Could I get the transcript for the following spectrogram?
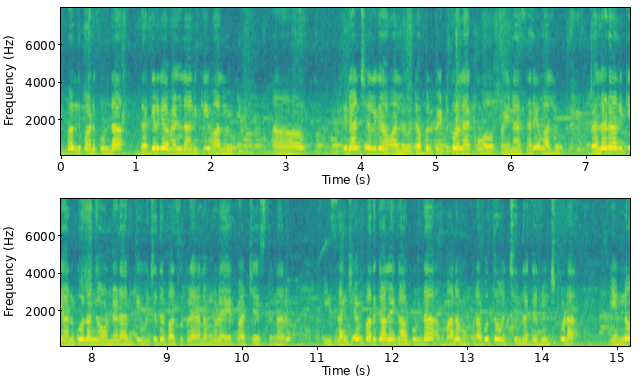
ఇబ్బంది పడకుండా దగ్గరగా వెళ్ళడానికి వాళ్ళు ఫినాన్షియల్గా వాళ్ళు డబ్బులు పెట్టుకోలేకపోయినా సరే వాళ్ళు వెళ్ళడానికి అనుకూలంగా ఉండడానికి ఉచిత బస్సు ప్రయాణం కూడా ఏర్పాటు చేస్తున్నారు. ఈ సంక్షేమ పథకాలే కాకుండా మనం ప్రభుత్వం వచ్చిన దగ్గర నుంచి కూడా ఎన్నో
